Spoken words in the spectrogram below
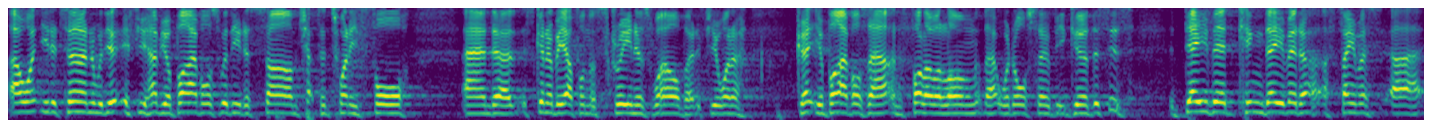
I want you to turn, with if you have your Bibles with you, to Psalm chapter 24, and uh, it's going to be up on the screen as well, but if you want to get your Bibles out and follow along, that would also be good. This is David, King David, a, a famous uh,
